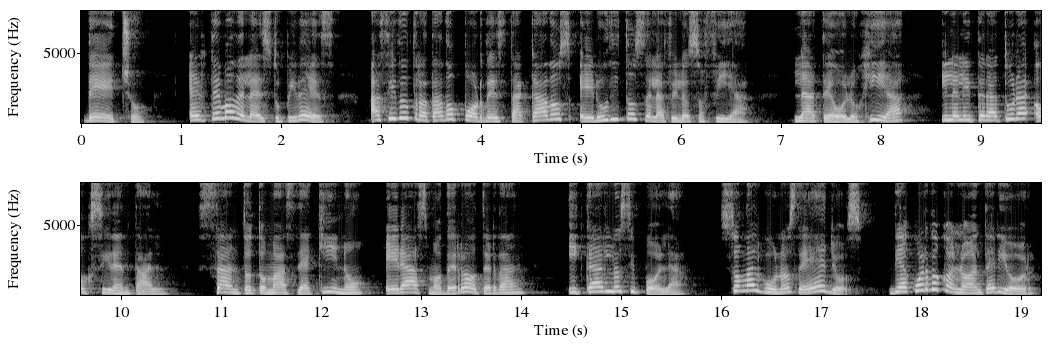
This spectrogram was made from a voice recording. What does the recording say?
De hecho, el tema de la estupidez ha sido tratado por destacados eruditos de la filosofía, la teología y la literatura occidental. Santo Tomás de Aquino, Erasmo de Rotterdam, y Carlos y Pola. Son algunos de ellos. De acuerdo con lo anterior,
